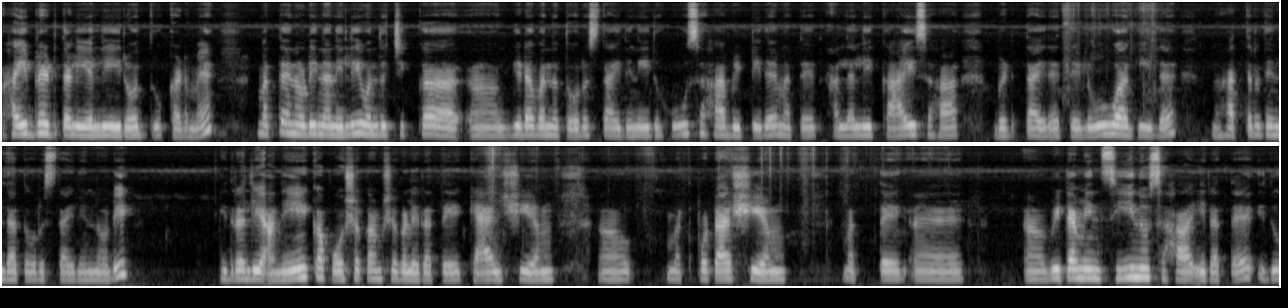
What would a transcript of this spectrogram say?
ಹೈಬ್ರಿಡ್ ತಳಿಯಲ್ಲಿ ಇರೋದು ಕಡಿಮೆ. ಮತ್ತು ನೋಡಿ, ನಾನಿಲ್ಲಿ ಒಂದು ಚಿಕ್ಕ ಗಿಡವನ್ನು ತೋರಿಸ್ತಾ ಇದ್ದೀನಿ. ಇದು ಹೂ ಸಹ ಬಿಟ್ಟಿದೆ, ಮತ್ತು ಅಲ್ಲಲ್ಲಿ ಕಾಯಿ ಸಹ ಬಿಡ್ತಾ ಇದೆ, ತೆಳುವಾಗಿ ಇದೆ. ಹತ್ತಿರದಿಂದ ತೋರಿಸ್ತಾ ಇದ್ದೀನಿ ನೋಡಿ. ಇದರಲ್ಲಿ ಅನೇಕ ಪೋಷಕಾಂಶಗಳಿರುತ್ತೆ. ಕ್ಯಾಲ್ಶಿಯಂ ಮತ್ತು ಪೊಟ್ಯಾಷಿಯಂ, ಮತ್ತು ವಿಟಮಿನ್ ಸಿನೂ ಸಹ ಇರುತ್ತೆ. ಇದು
